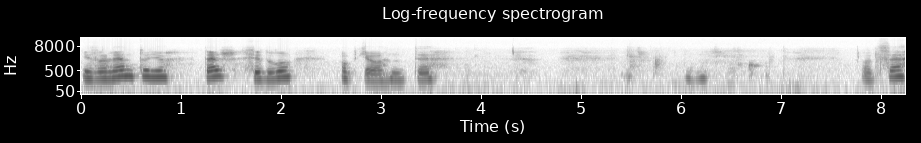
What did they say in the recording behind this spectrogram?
ізолентою теж сідло обтягнуте. Оце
